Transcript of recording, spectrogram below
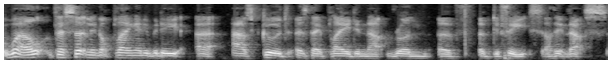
Well, they're certainly not playing anybody uh, as good as they played in that run of, of defeats. I think that's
